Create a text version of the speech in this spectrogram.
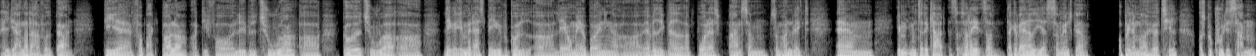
alle de andre, der har fået børn, de uh, får bagt boller, og de får løbet ture og gået ture, og ligger hjemme med deres baby på gulvet og laver mavebøjninger, og jeg ved ikke hvad, og bruger deres barn som, som håndvægt. Øhm, jamen, jamen, så er det klart, så, så, er der, så der kan være noget i os, som ønsker at på en eller anden måde høre til, og skulle kunne det samme.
